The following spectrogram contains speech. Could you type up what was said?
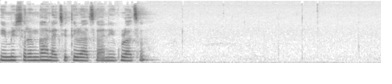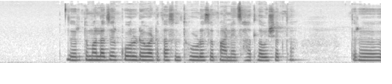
हे मिश्रण घालायचे तिळाचं आणि गुळाचं. जर तुम्हाला जर कोरडं वाटत असेल थोडंसं पाण्याचा हात लावू शकता. तर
